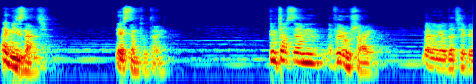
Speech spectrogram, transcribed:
daj mi znać. Jestem tutaj. Tymczasem wyruszaj. Będę miał dla ciebie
